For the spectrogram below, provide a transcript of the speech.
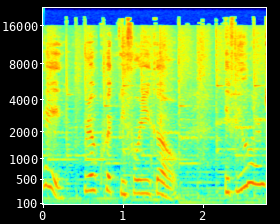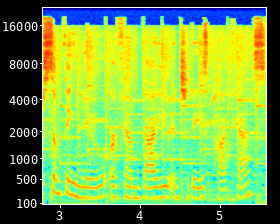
Hey, real quick before you go, if you learned something new or found value in today's podcast,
